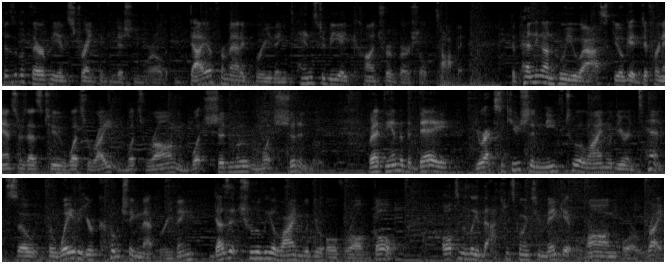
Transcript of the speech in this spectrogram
physical therapy and strength and conditioning world, diaphragmatic breathing tends to be a controversial topic. Depending on who you ask, you'll get different answers as to what's right and what's wrong and what should move and what shouldn't move. But at the end of the day, your execution needs to align with your intent. So the way that you're coaching that breathing, does it truly align with your overall goal? Ultimately, that's what's going to make it wrong or right.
